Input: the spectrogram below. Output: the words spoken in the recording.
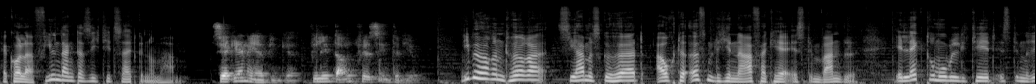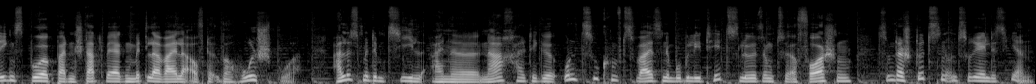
Herr Koller, vielen Dank, dass Sie sich die Zeit genommen haben. Sehr gerne, Herr Pinker. Vielen Dank fürs Interview. Liebe Hörerinnen und Hörer, Sie haben es gehört, auch der öffentliche Nahverkehr ist im Wandel. Elektromobilität ist in Regensburg bei den Stadtwerken mittlerweile auf der Überholspur. Alles mit dem Ziel, eine nachhaltige und zukunftsweisende Mobilitätslösung zu erforschen, zu unterstützen und zu realisieren.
